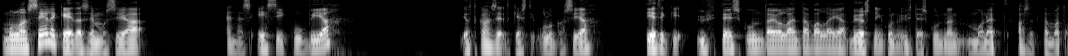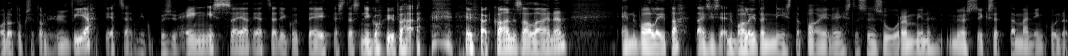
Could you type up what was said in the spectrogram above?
mulla on selkeitä semmoisia ns-esikuvia, jotka on selkeästi ulkoisia, tietenkin yhteiskunta jollain tavalla ja myös niin kuin yhteiskunnan monet asettamat odotukset on hyviä, tiedätkö, että niin kuin pysy hengissä ja tiedätkö, niin kuin teit tästä niin kuin hyvä, hyvä kansalainen. En valita, tai siis en valita niistä paineista sen suuremmin, myös siksi, että mä niin kuin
